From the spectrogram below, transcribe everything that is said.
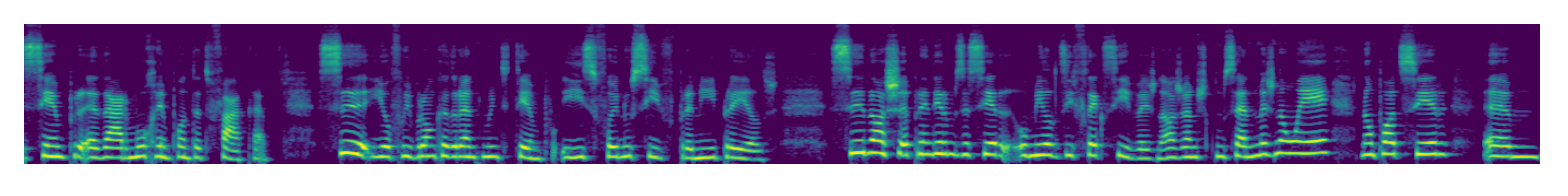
sempre a dar murro em ponta de faca. Se, e eu fui bronca durante muito tempo, e isso foi nocivo para mim e para eles, se nós aprendermos a ser humildes e flexíveis, nós vamos começando, mas não é, não pode ser. Um,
